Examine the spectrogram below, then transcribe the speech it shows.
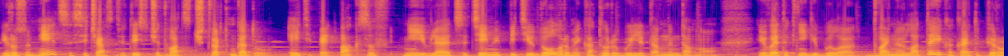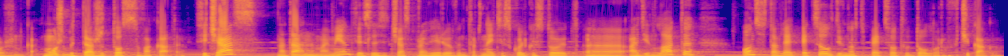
И разумеется, сейчас в 2024 году эти 5 баксов не являются теми 5 долларами, которые были давным-давно. И в этой книге было двойной латте и какая-то пироженка. Может быть даже тост с авокадо. Сейчас на данный момент, если сейчас проверю в интернете, сколько стоит э, один латте, он составляет 5,95 долларов в Чикаго.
